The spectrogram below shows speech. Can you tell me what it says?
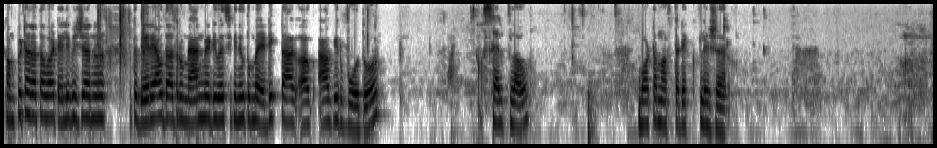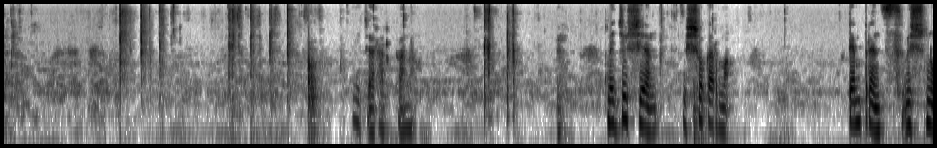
ಕಂಪ್ಯೂಟರ್ ಅಥವಾ ಟೆಲಿವಿಷನ್ ಅಥವಾ ಬೇರೆ ಯಾವುದಾದ್ರೂ ಮ್ಯಾನ್ ಮೇಡ್ ಡಿವೈಸಿಗೆ ನೀವು ತುಂಬ ಎಡಿಕ್ಟ್ ಆಗ್, ಆಗ್- ಆಗಿರ್ಬೋದು. Self love bottom of the deck pleasure magician Vishwakarma temperance Vishnu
